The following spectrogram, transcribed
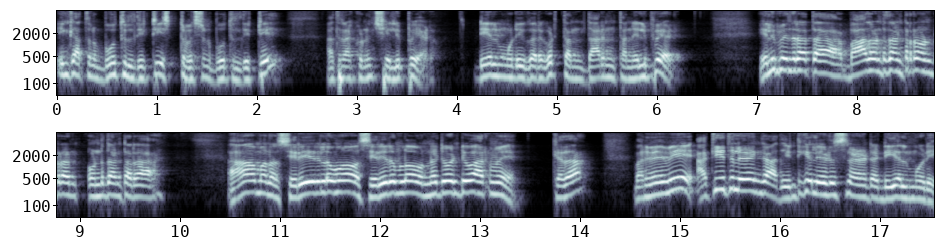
ఇంకా అతను బూతులు తిట్టి ఇష్టం వచ్చిన బూతులు తిట్టి అతను అక్కడి నుంచి వెళ్ళిపోయాడు. డిఎల్ మూడీ గారు కూడా తన దారిని తను వెళ్ళిపోయాడు. వెళ్ళిపోయిన తర్వాత బాధ ఉంటుందంటారా ఉండరా ఉండదంటారా? మనం శరీరంలో శరీరంలో ఉన్నటువంటి వారమే కదా. మనమేమి అతీతులేం కాదు. ఇంటికి వెళ్ళి ఏడుస్తున్నాడంట డిఎల్ మూడి.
